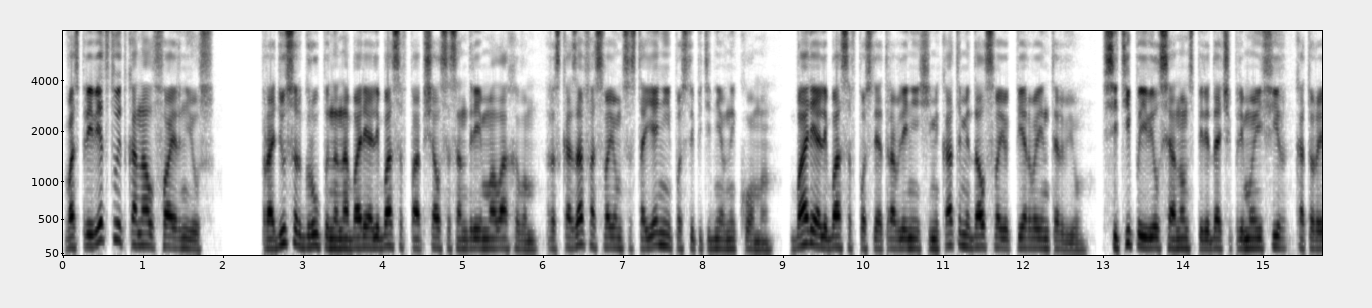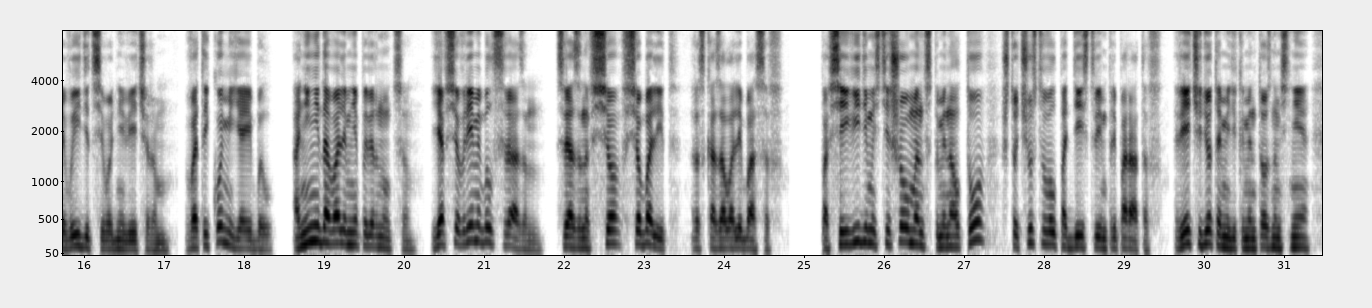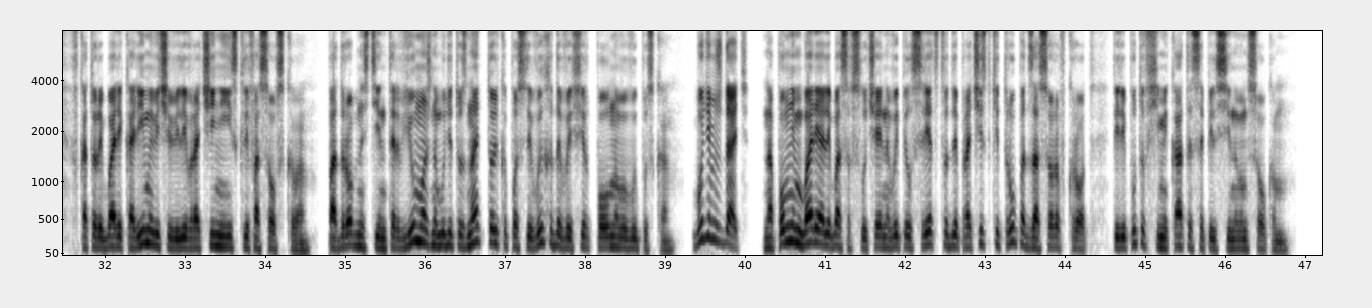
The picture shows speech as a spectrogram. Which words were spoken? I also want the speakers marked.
Speaker 1: Вас приветствует канал Fire News. Продюсер группы на наборе Алибасов пообщался с Андреем Малаховым, рассказав о своем состоянии после пятидневной комы. Барри Алибасов после отравления химикатами дал свое первое интервью. В сети появился анонс передачи «Прямой эфир», которая выйдет сегодня вечером. В этой коме я и был. Они не давали мне повернуться. Я все время был связан. Связано все, все болит, рассказал Алибасов. По всей видимости шоумен вспоминал то, что чувствовал под действием препаратов. Речь идет о медикаментозном сне, в который Барри Каримовича ввели врачи не из Клифосовского. Подробности интервью можно будет узнать только после выхода в эфир полного выпуска. Будем ждать. Напомним, Барри Алибасов случайно выпил средства для прочистки труп от засоров крот, перепутав химикаты с апельсиновым соком.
